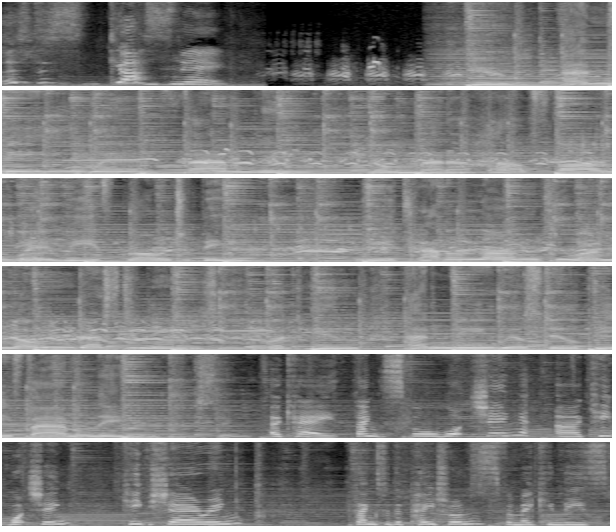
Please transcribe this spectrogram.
That's disgusting! You and me, we're family. No matter how far away we've grown to be, we travel on to unknown destinies. But you and me will still be family. Okay, thanks for watching. Uh, keep watching, keep sharing. Thanks for the patrons for making these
